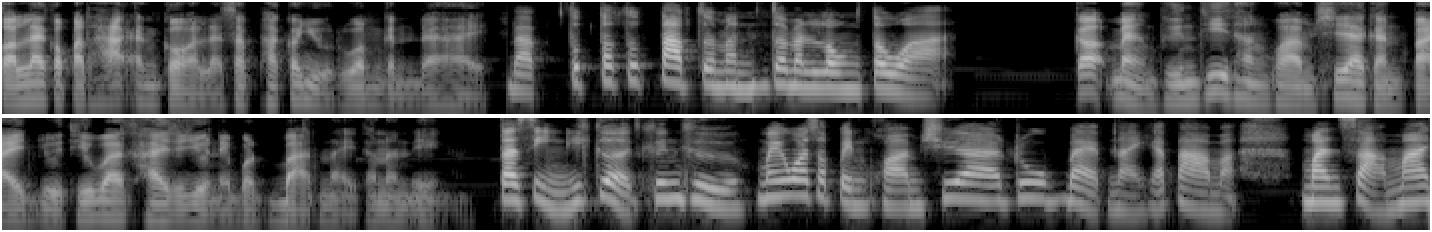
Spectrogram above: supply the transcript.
ตอนแรกก็ปะทะกันก่อนแล้วสักพักก็อยู่ร่วมกันได้ แบบตุ๊บตับตุ๊บตับจนมันจนมันลงตัว ก็แบ่งพื้นที่ทางความเชื่อกันไปอยู่ที่ว่าใครจะอยู่ในบทบาทไหนเท่านั้นเอง แต่สิ่งที่เกิดขึ้นคือไม่ว่าจะเป็นความเชื่อรูปแบบไหนก็ตามอะมันสามารถ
